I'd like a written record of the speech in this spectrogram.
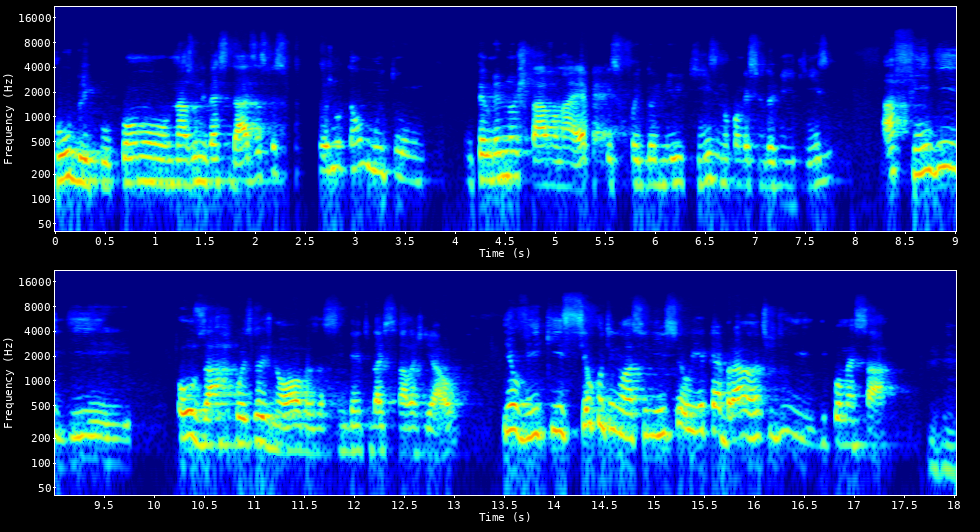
público, como nas universidades, as pessoas pessoas não estão muito, pelo menos não estavam na época, isso foi em 2015, no começo de 2015, a fim de, de ousar coisas novas assim dentro das salas de aula. E eu vi que se eu continuasse nisso, eu ia quebrar antes de, de começar. Uhum.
